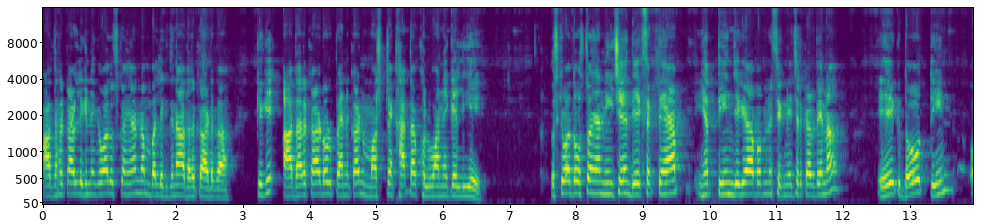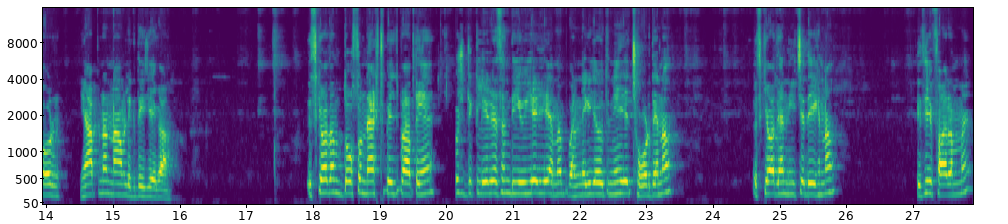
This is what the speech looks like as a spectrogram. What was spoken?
आधार कार्ड लिखने के बाद उसका यहाँ नंबर लिख देना आधार कार्ड का। क्योंकि आधार कार्ड और पैन कार्ड मस्ट है खाता खुलवाने के लिए। उसके बाद दोस्तों यहाँ नीचे देख सकते हैं आप, यहाँ तीन जगह आप अपने सिग्नेचर कर देना। एक, दो, तीन और यहाँ अपना नाम लिख दीजिएगा। इसके बाद हम दोस्तों नेक्स्ट पेज पर आते हैं। कुछ डिक्लेरेशन दी हुई है, ये हमें भरने की ज़रूरत नहीं है, ये छोड़ देना। इसके बाद यहाँ नीचे देखना, इसी फार्म में।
